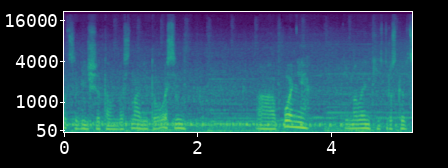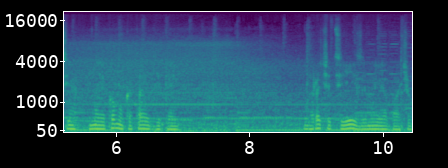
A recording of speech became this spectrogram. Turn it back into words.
Оце більше там весна, літо, осінь. а, поні, ті маленькі трускавці, на якому катають дітей. До речі, цієї зими я бачив.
